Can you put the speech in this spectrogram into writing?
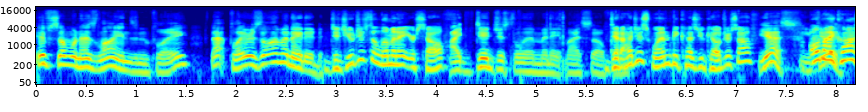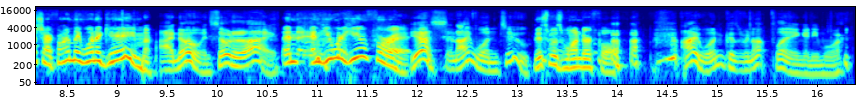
If someone has lions in play, that player is eliminated. Did you just eliminate yourself? I did just eliminate myself. Did I just win because you killed yourself? Yes. you oh my gosh, I finally won a game. I know, and so did I. And and you were here for it. Yes, and I won too. This was wonderful. I won because we're not playing anymore.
